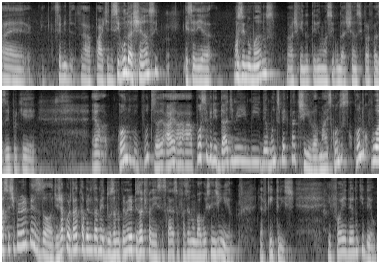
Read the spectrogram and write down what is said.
é, a parte de segunda chance, que seria Os Inumanos eu acho que ainda teria uma segunda chance para fazer, porque é, quando putz, a, a, a, possibilidade me, me deu muita expectativa, mas quando, quando eu assisti o primeiro episódio, já cortaram o cabelo da Medusa no primeiro episódio, eu falei: esses caras estão fazendo um bagulho sem dinheiro. Já fiquei triste. E foi deu no que deu.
